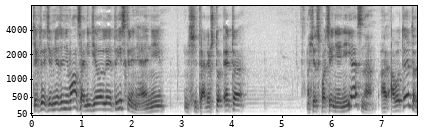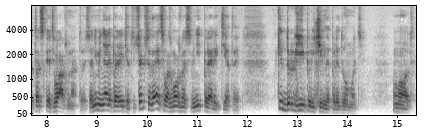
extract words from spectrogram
Те, кто этим не занимался, они делали это искренне. Они считали, что это Значит, спасение не ясно, а, а вот это, так сказать, важно. То есть они меняли приоритеты. У человека всегда есть возможность сменить приоритеты, какие-то другие причины придумать. Вот.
